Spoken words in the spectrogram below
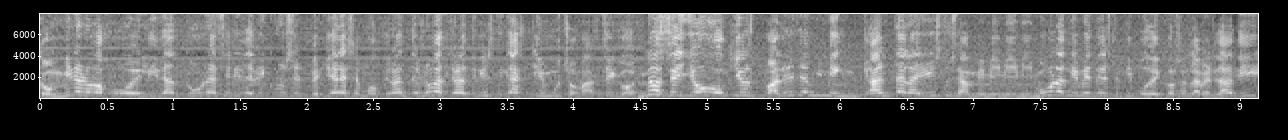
Combina nueva jugabilidad con una serie de vehículos especiales emocionantes, nuevas características y mucho más, chicos. No sé yo qué os parece, a mí me encanta la esto, o sea, mi, mi, mi, mola que mete este tipo de cosas, la verdad, y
